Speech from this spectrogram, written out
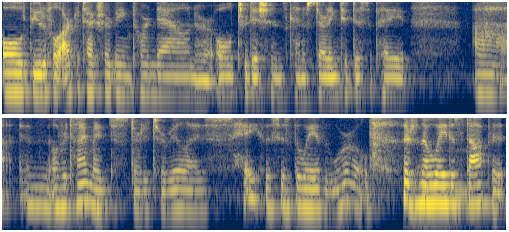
old, beautiful architecture being torn down or old traditions kind of starting to dissipate. Uh, and over time, I just started to realize hey, this is the way of the world. There's no way to stop it.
